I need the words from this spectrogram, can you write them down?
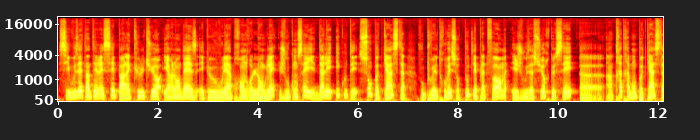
Si vous êtes intéressé par la culture irlandaise et que vous voulez apprendre l'anglais, je vous conseille d'aller écouter son podcast. Vous pouvez le trouver sur toutes les plateformes et je vous assure que c'est euh, un très très bon podcast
